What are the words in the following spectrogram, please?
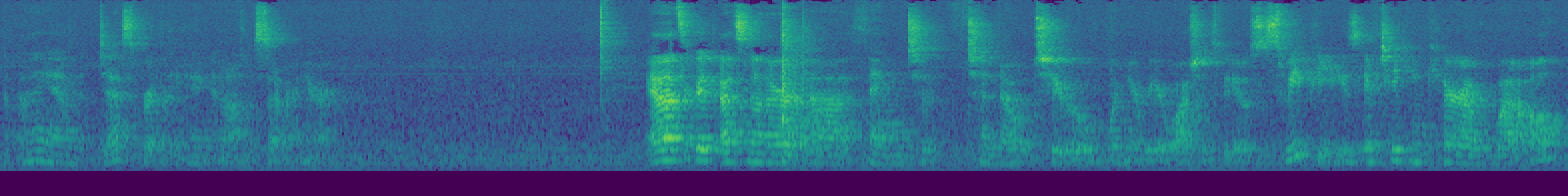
But I am desperately hanging on to summer here. And that's a good, that's another uh, thing to, to note too whenever you're watching these videos. Sweet peas, if taken care of well,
